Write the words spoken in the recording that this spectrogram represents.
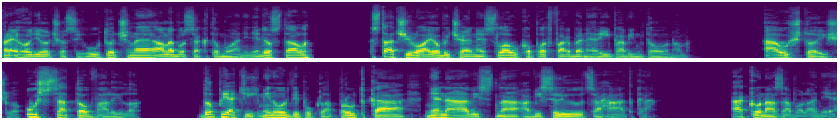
prehodil čosi útočné, alebo sa k tomu ani nedostal, stačilo aj obyčajné slovko podfarbené rýpavým tónom. A už to išlo, už sa to valilo. Do piatich minút vypukla prudká, nenávistná a vysilujúca hádka. Ako na zavolanie.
